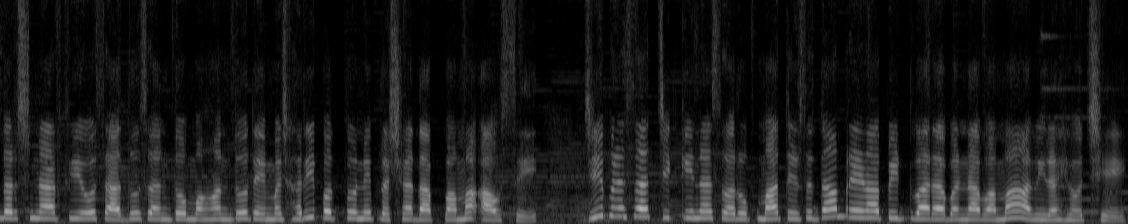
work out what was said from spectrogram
દર્શનાર્થીઓ, સાધુ સંતો, મહંતો તેમજ હરિભક્તોને પ્રસાદ આપવામાં આવશે. જે પ્રસાદ ચિક્કીના સ્વરૂપમાં તીર્થધામ પ્રેરણાપીઠ દ્વારા બનાવવામાં આવી રહ્યો છે.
